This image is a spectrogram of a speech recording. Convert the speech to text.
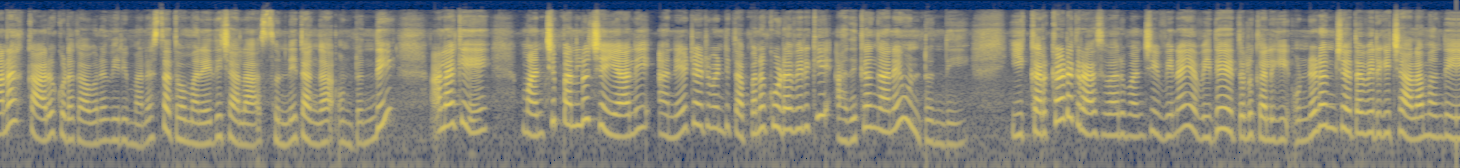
మనఃకారకుడు కావున వీరి మనస్తత్వం అనేది చాలా సున్నితంగా ఉంటుంది. అలాగే మంచి పనులు చేయాలి అనేటటువంటి తపన కూడా వీరికి అధికంగానే ఉంటుంది. ఈ కర్కాటక రాశి వారు మంచి వినయ విధేయతలు కలిగి ఉండడం చేత వీరికి చాలామంది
